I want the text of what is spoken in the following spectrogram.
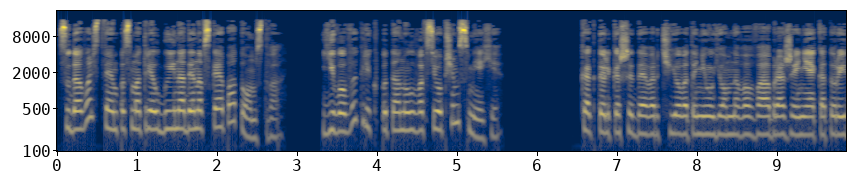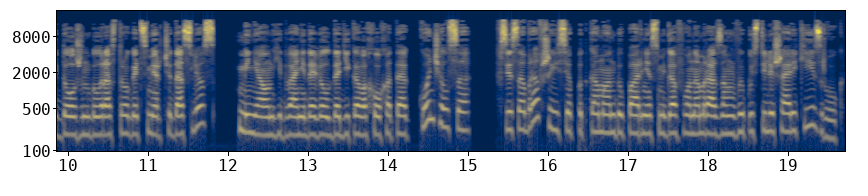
с удовольствием посмотрел бы и на деновское потомство. Его выкрик потонул во всеобщем смехе. Как только шедевр чьего-то неуемного воображения, который должен был растрогать смерчи до слез, меня он едва не довел до дикого хохота, кончился, все собравшиеся под команду парня с мегафоном разом выпустили шарики из рук.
